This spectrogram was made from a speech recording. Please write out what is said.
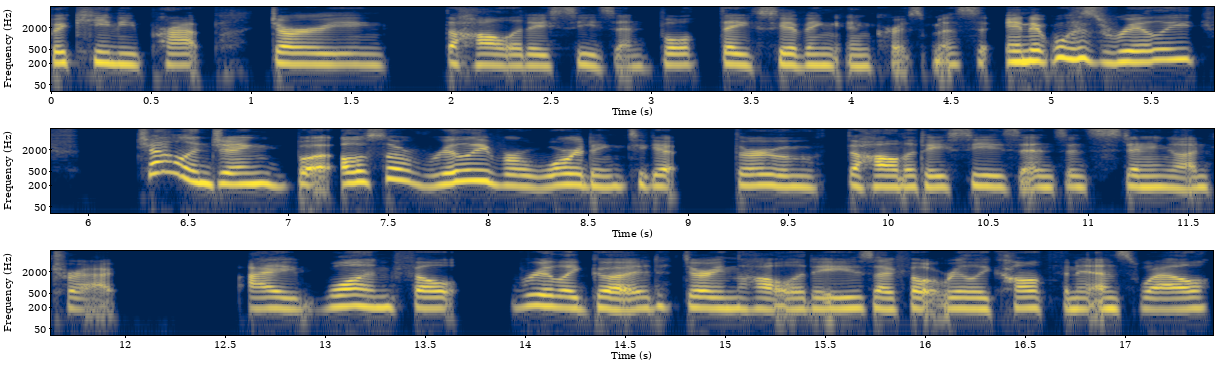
bikini prep during the holiday season, both Thanksgiving and Christmas. And it was really challenging, but also really rewarding to get through the holiday seasons and staying on track. I, one, felt really good during the holidays. I felt really confident as well.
